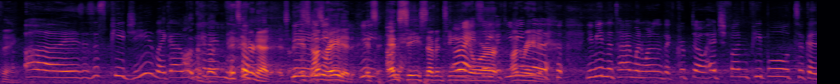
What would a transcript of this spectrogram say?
thing? Uh, is, is this PG? Like, uh, what can I? it's internet. It's, You- it's you unrated. you- it's okay. NC-17 All right, or so you unrated. mean the, you mean the time when one of the crypto hedge fund people took a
